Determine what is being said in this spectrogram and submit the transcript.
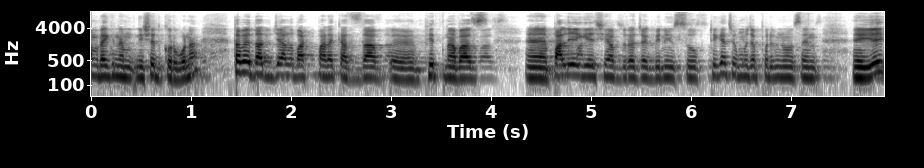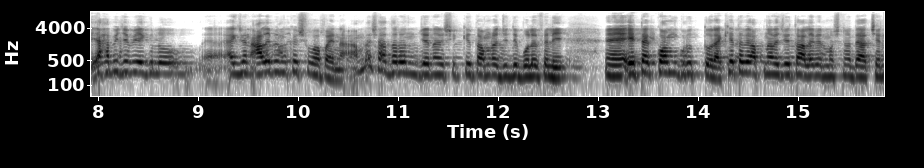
আমরা এখানে নিষেধ করব না। তবে দাজ্জাল বাটপাড়া কাজদাব ফিতনাবাজ পালিয়ে গিয়েছে আব্দুর রাজাক বিন ইউসুফ, ঠিক আছে মুজাফর বিন হোসেন, এই হাবিজাবি এগুলো একজন আলেমের মুখে শোভা পায় না। আমরা সাধারণ জেনারেল শিক্ষিত, আমরা যদি বলে ফেলি এটা কম গুরুত্ব রাখে, তবে আপনারা যেহেতু আলেমের মসনাদে আছেন,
